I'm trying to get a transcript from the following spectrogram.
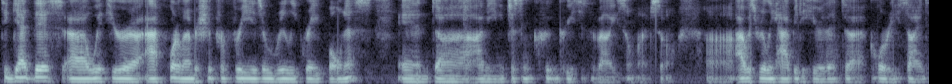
to get this uh, with your uh, Affportal membership for free is a really great bonus and uh, I mean it just inc increases the value so much. So uh, I was really happy to hear that uh, Corey signed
